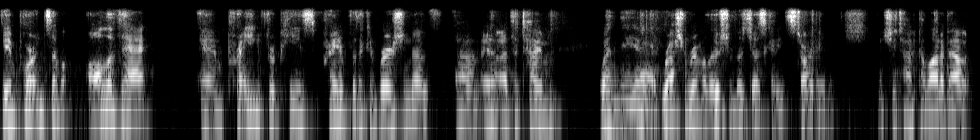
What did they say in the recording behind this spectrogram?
the importance of all of that and praying for peace, praying for the conversion of. Um, at the time, when the uh, Russian Revolution was just getting started, and she talked a lot about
